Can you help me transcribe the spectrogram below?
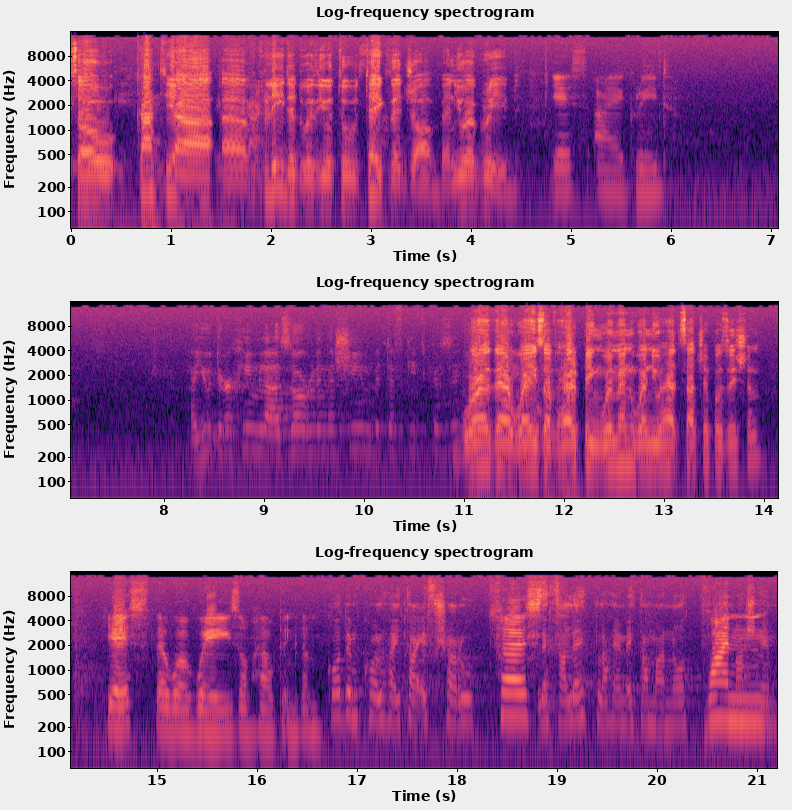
So Katya uh, pleaded with you to take the job, and you agreed. Yes, I agreed. Were there ways of helping women when you had such a position? Yes, there were ways of helping them. First, one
